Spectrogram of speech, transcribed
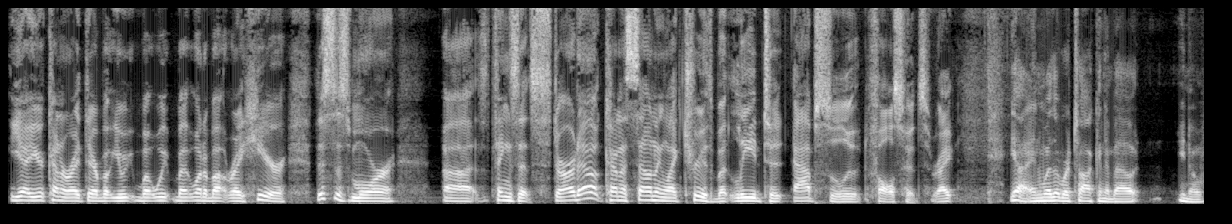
yeah, you're kind of right there, but you, but we, but what about right here? This is more, uh, things that start out kind of sounding like truth, but lead to absolute falsehoods, right? Yeah. And whether we're talking about, you know,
